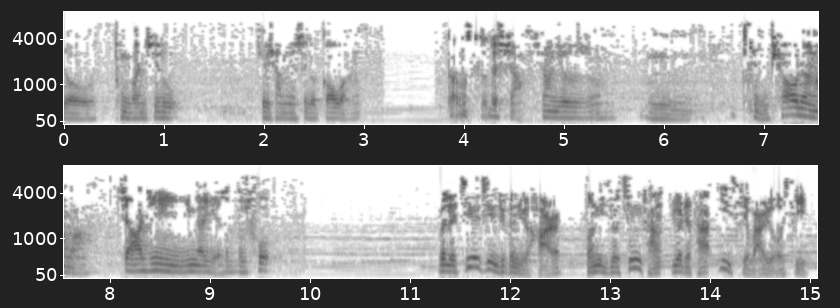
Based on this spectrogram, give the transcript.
有通关记录，就相当于是个高玩。当时的想象就是说，嗯，挺漂亮的嘛，家境应该也是不错。为了接近这个女孩，冯丽就经常约着她一起玩游戏。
